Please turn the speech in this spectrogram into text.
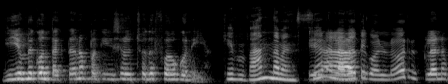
Y ellos me contactaron para que yo hiciera un show de fuego con ellos. ¿Qué banda menciona? Era- La date color. Clan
